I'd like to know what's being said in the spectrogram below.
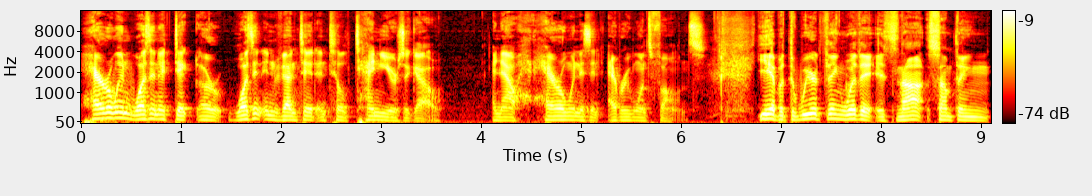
heroin wasn't addic- or wasn't invented until 10 years ago and now heroin is in everyone's phones Yeah, but the weird thing with it, it's not something.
